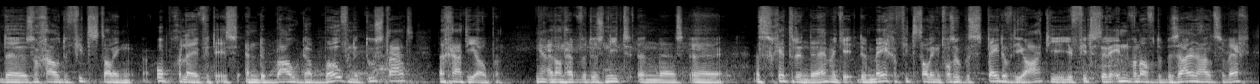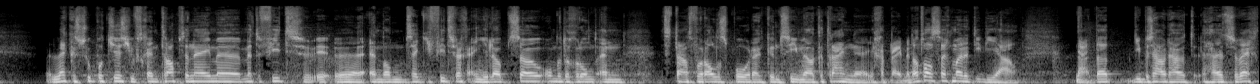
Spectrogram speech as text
de, zo gauw de fietsstalling opgeleverd is en de bouw daarboven naartoe staat, dan gaat die open. Ja. En dan hebben we dus niet een, eh, een schitterende... Hè, want je, de megafietsstalling, het was ook een state of the art. Je, je fietst erin vanaf de Bezuidenhoutse weg. Lekker soepeltjes, je hoeft geen trap te nemen met de fiets. eh, eh, en dan zet je fiets weg en je loopt zo onder de grond... en staat voor alle sporen en kunt zien welke trein eh, je gaat nemen. Dat was zeg maar het ideaal. Nou, dat, die Bezuidenhoutse weg,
